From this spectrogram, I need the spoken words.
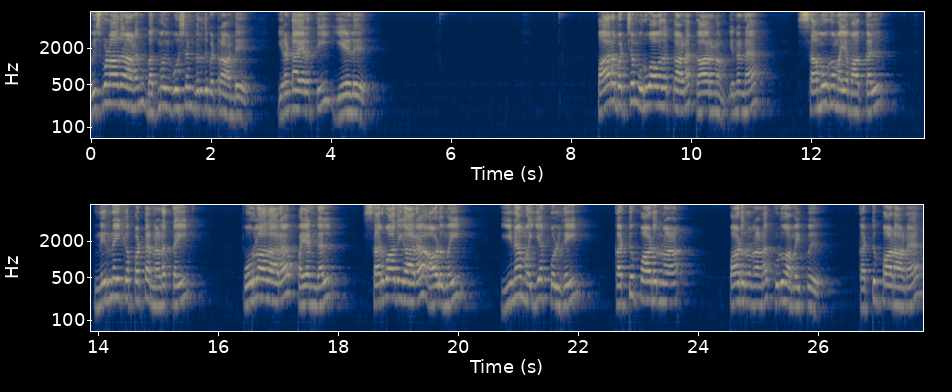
விஸ்வநாதன் ஆனந்த் பத்ம விபூஷன் விருது பெற்ற ஆண்டு இரண்டாயிரத்தி ஏழு. பாரபட்சம் உருவாவதற்கான காரணம் என்னென்ன? சமூகமயமாக்கல் நிர்ணயிக்கப்பட்ட நடத்தை பொருளாதார பயன்கள் சர்வாதிகார ஆளுமை இன மையக் கொள்கை கட்டுப்பாடுனா பாடுடனான குழு அமைப்பு கட்டுப்பாடான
